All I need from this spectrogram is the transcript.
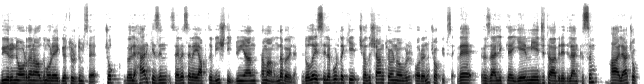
bir ürünü oradan aldım oraya götürdümse çok böyle herkesin seve seve yaptığı bir iş değil. Dünyanın tamamında böyle. Dolayısıyla buradaki çalışan turnover oranı çok yüksek ve özellikle yevmiyeci tabir edilen kısım hala çok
